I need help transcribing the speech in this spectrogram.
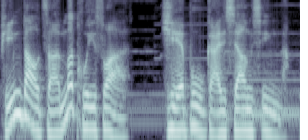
贫道怎么推算，也不敢相信啊。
